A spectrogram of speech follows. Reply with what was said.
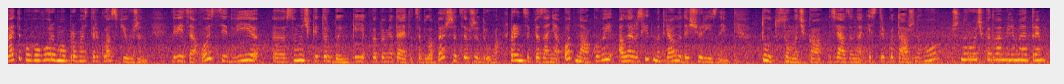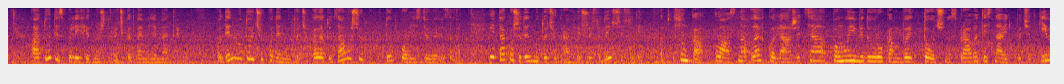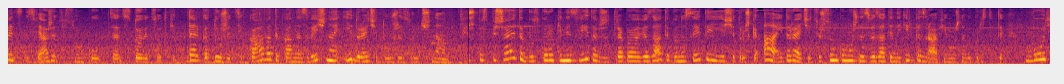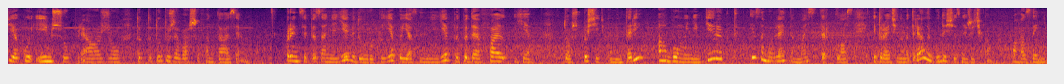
Давайте поговоримо про майстер-клас Fusion. Дивіться, ось ці дві е, сумочки-торбинки. Як ви пам'ятаєте, це була перша, це вже друга. Принцип в'язання однаковий, але розхід матеріалу дещо різний. Тут сумочка зв'язана із трикотажного шнурочка 2 мм, а тут із поліфірного шнурочка 2 мм. Один моточок, один моточок, але тут залишок, тут повністю вив'язала. І також один моточок графії, що сюди, що сюди. От сумка класна, легко в'яжеться. По моїм відеоурокам ви точно справитесь, навіть початківець зв'яже цю сумку, це 100%. Моделька дуже цікава, така незвична і, до речі, дуже зручна. Тож поспішайте, бо скоро кінець літа вже треба в'язати, поносити її ще трошки. А, і до речі, цю ж сумку можна зв'язати не тільки з рафії, можна використати будь-яку іншу пряжу. Тобто тут уже ваша фантазія. Принцип в'язання є, відеоуроки є, пояснення є, PDF-файл є. Тож пишіть коментарі або мені в Дірект і замовляйте майстер-клас. І, до речі, на матеріали буде ще знижечка в магазині.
